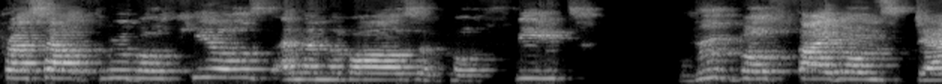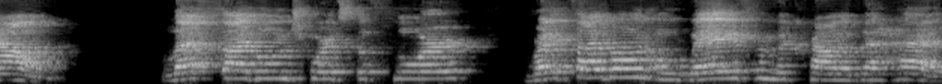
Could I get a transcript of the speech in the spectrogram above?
Press out through both heels and then the balls of both feet. Root both thigh bones down. Left thigh bone towards the floor, right thigh bone away from the crown of the head.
